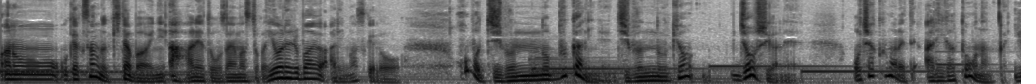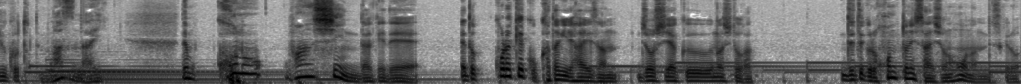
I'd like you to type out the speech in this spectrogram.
あのお客さんが来た場合に「あありがとうございます」とか言われる場合はありますけどほぼ自分の部下にね自分の上司がねお茶組まれてありがとうなんか言うことってまずない。でもこのワンシーンだけでえっとこれ結構片桐はいさん上司役の人が出てくる本当に最初の方なんですけども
